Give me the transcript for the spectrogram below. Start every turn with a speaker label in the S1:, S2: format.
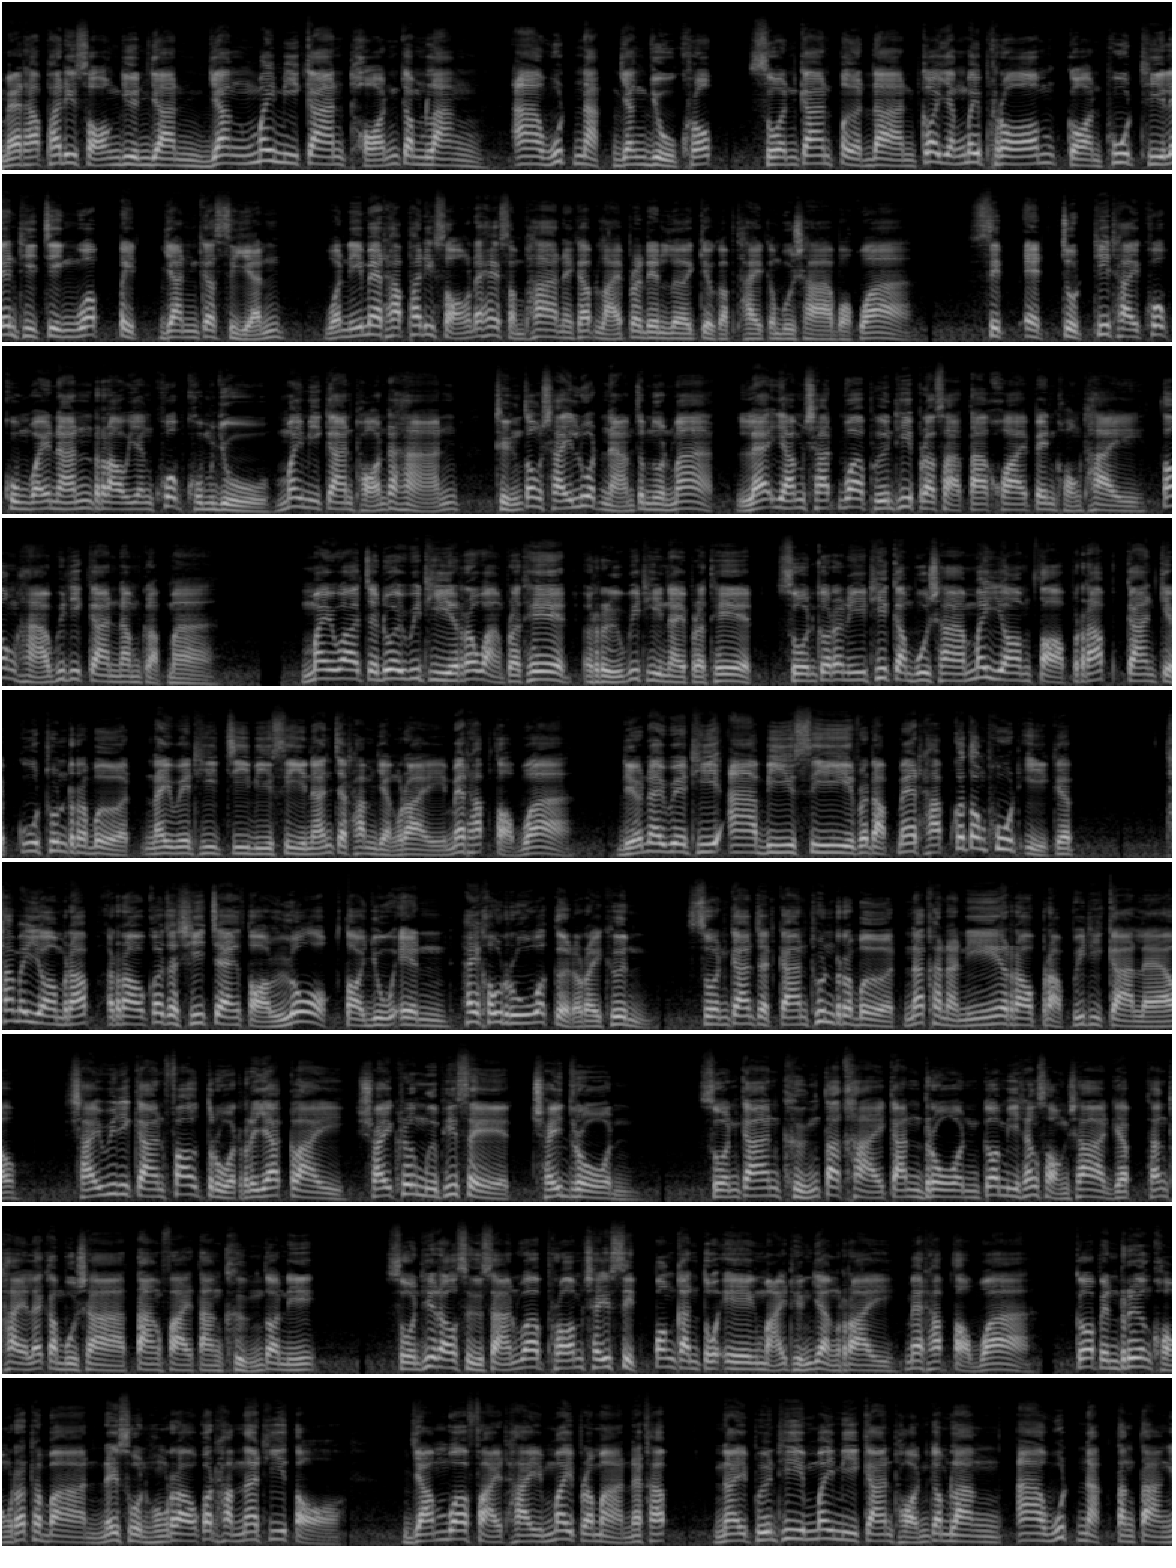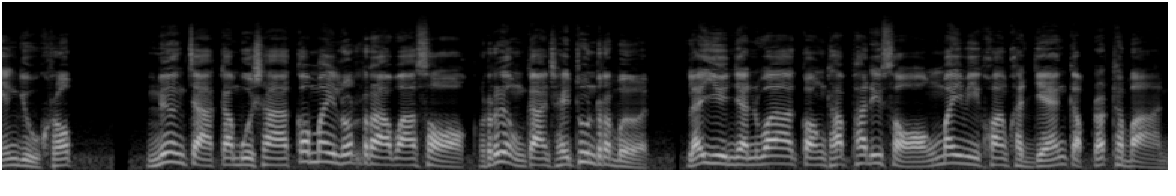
S1: แม่ทัพภาคที่ 2 ยืนยันยังไม่มีการถอนกำลัง อาวุธหนักยังอยู่ครบ ส่วนการเปิดด่านก็ยังไม่พร้อมก่อนพูดทีเล่นทีจริงว่าปิดยันเกษียณ วันนี้แม่ทัพภาคที่ 2 ได้ให้สัมภาษณ์นะครับหลายประเด็นเลยเกี่ยวกับไทยกัมพูชาบอกว่า 11 จุดที่ไทยควบคุมไว้นั้น เรายังควบคุมอยู่ ไม่มีการถอนทหาร ถึงต้องใช้ลวดหนามจำนวนมาก และย้ำชัดว่าพื้นที่ปราสาทตาควายเป็นของไทย ต้องหาวิธีการนำกลับมา ไม่ว่าจะด้วยวิธีระหว่างประเทศหรือวิธีในประเทศ ส่วนกรณีที่กัมพูชาไม่ยอมตอบรับการเก็บกู้ทุนระเบิด ในเวที GBC นั้นจะทำอย่างไร แม่ทัพตอบว่า เดี๋ยวในเวที RBC ระดับแม่ทัพก็ต้องพูดอีกครับ ถ้าไม่ยอมรับเราก็จะชี้แจงต่อโลกต่อ UN ให้เขารู้ว่าเกิดอะไรขึ้น ส่วนการจัดการทุนระเบิดณขณะนี้เราปรับวิธีการแล้ว ใช้วิธีการเฝ้าตรวจระยะไกล ใช้เครื่องมือพิเศษ ใช้โดรน ส่วนการขึงตาข่ายกันโดรนก็มีทั้งสองชาติครับทั้งไทยและกัมพูชาต่างฝ่ายต่างขึงตอนนี้ ส่วนที่เราสื่อสารว่าพร้อมใช้สิทธิ์ป้องกันตัวเองหมายถึงอย่างไร แม่ทัพตอบว่า ก็เป็นเรื่องของรัฐบาล ในส่วนของเราก็ทำหน้าที่ต่อ ย้ำว่าฝ่ายไทยไม่ประมาทนะครับ ในพื้นที่ไม่มีการถอนกำลังอาวุธหนักต่างๆ ยังอยู่ครบ เนื่องจากกัมพูชาก็ไม่ลดราวาศอก เรื่องของการใช้ทุ่นระเบิด และยืนยันว่ากองทัพภาคที่ 2 ไม่มีความขัดแย้งกับรัฐบาล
